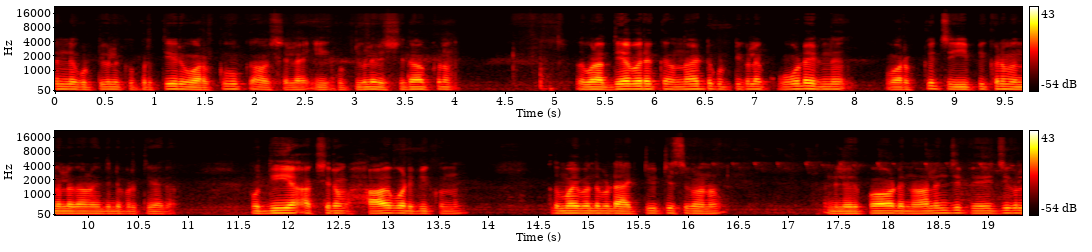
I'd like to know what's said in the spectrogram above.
തന്നെ കുട്ടികൾക്ക് പ്രത്യേക ഒരു വർക്ക് ബുക്ക് ആവശ്യമില്ല. ഈ കുട്ടികളെ രക്ഷിതാക്കണം അതുപോലെ അധ്യാപകരൊക്കെ നന്നായിട്ട് കുട്ടികളെ കൂടെ ഇരുന്ന് വർക്ക് ചെയ്യിപ്പിക്കണം എന്നുള്ളതാണ് ഇതിന്റെ പ്രത്യേകത. പുതിയ അക്ഷരം ഹാവ് പഠിപ്പിക്കുന്നു. അതുമായി ബന്ധപ്പെട്ട ആക്ടിവിറ്റീസ് കാണാം അതിൽ ഒരുപാട് നാലഞ്ച് പേജുകൾ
